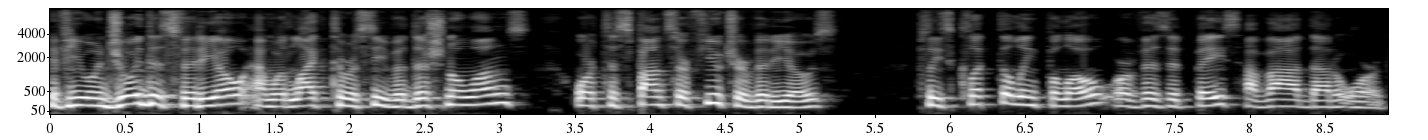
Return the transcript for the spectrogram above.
If you enjoyed this video and would like to receive additional ones or to sponsor future videos, please click the link below or visit beishavaad.org.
